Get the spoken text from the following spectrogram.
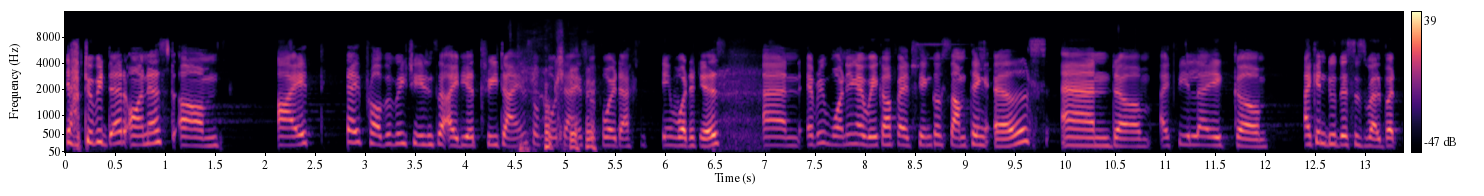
Yeah, to be dead honest, um, I think I probably changed the idea three times or four Okay. times before it actually became what it is. And every morning I wake up, I think of something else, and um, I feel like um, I can do this as well, but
